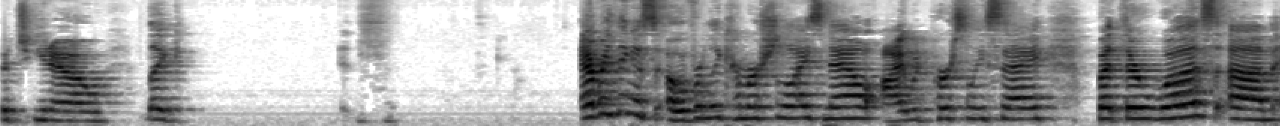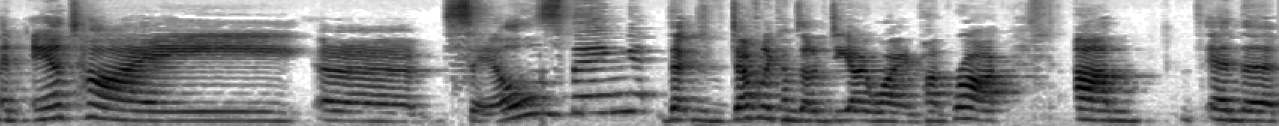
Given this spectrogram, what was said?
but you know, like everything is overly commercialized now i would personally say but there was um, an anti uh, sales thing that definitely comes out of diy and punk rock um, and the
